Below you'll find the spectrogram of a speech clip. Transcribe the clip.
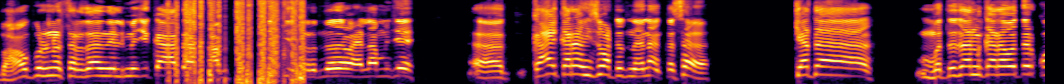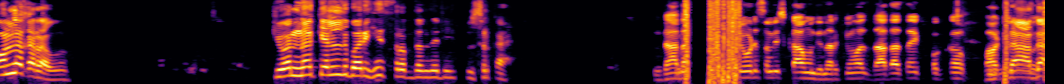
भावपूर्ण श्रद्धांजली म्हणजे काय? आता आमची श्रद्धा व्हायला म्हणजे काय करावं हीच वाटत नाही ना. कसं? की आता मतदान करावं तर कोणाला करावं? किंवा न केलेलं बरी हीच श्रद्धांजली दुसरं काय? दादा एवढे संदेश का म्हणून देणार? किंवा दादाचा एक पक्क दादा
